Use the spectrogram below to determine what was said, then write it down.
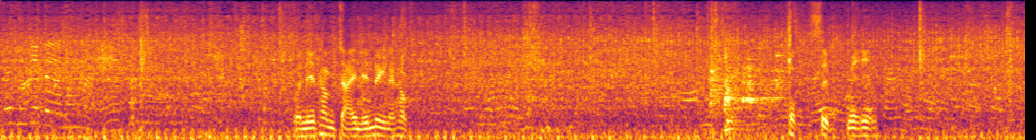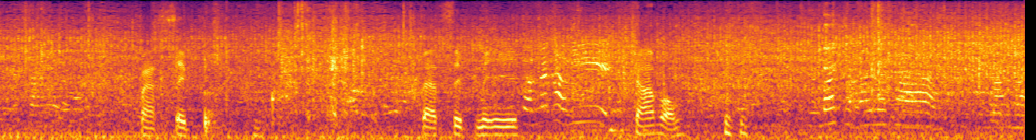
ไม่รู้จะเดินทางไหนอะวันนี้ทำใจนิดนึงนะครับหกสิบมีแปดสิบแปดสิบมีฟังนะคะพี่ครับผม ได้ค่ะได้เลยค่ะ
